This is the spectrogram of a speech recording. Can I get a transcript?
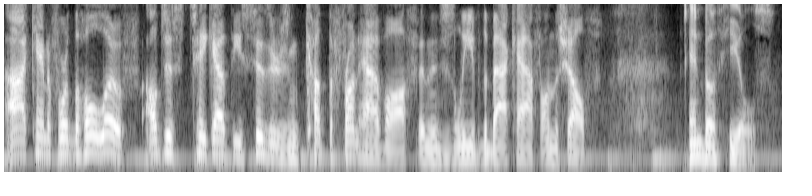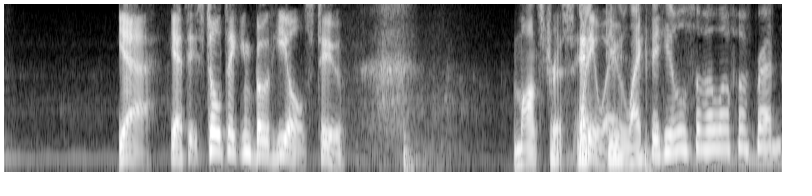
Ah, I can't afford the whole loaf. I'll just take out these scissors and cut the front half off, and then just leave the back half on the shelf. And both heels. Yeah, yeah. It's still taking both heels too. Monstrous. Wait, anyway, do you like the heels of a loaf of bread?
